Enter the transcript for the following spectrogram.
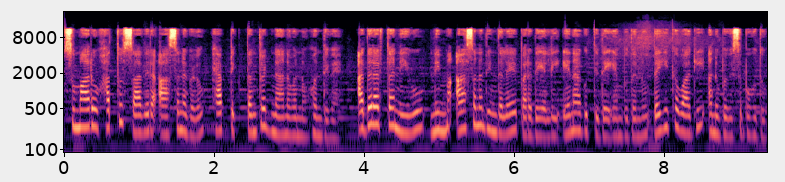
ಸುಮಾರು ಹತ್ತು ಸಾವಿರ ಆಸನಗಳು ಹ್ಯಾಪ್ಟಿಕ್ ತಂತ್ರಜ್ಞಾನವನ್ನು ಹೊಂದಿವೆ. ಅದರರ್ಥ ನೀವು ನಿಮ್ಮ ಆಸನದಿಂದಲೇ ಪರದೆಯಲ್ಲಿ ಏನಾಗುತ್ತಿದೆ ಎಂಬುದನ್ನು ದೈಹಿಕವಾಗಿ ಅನುಭವಿಸಬಹುದು.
